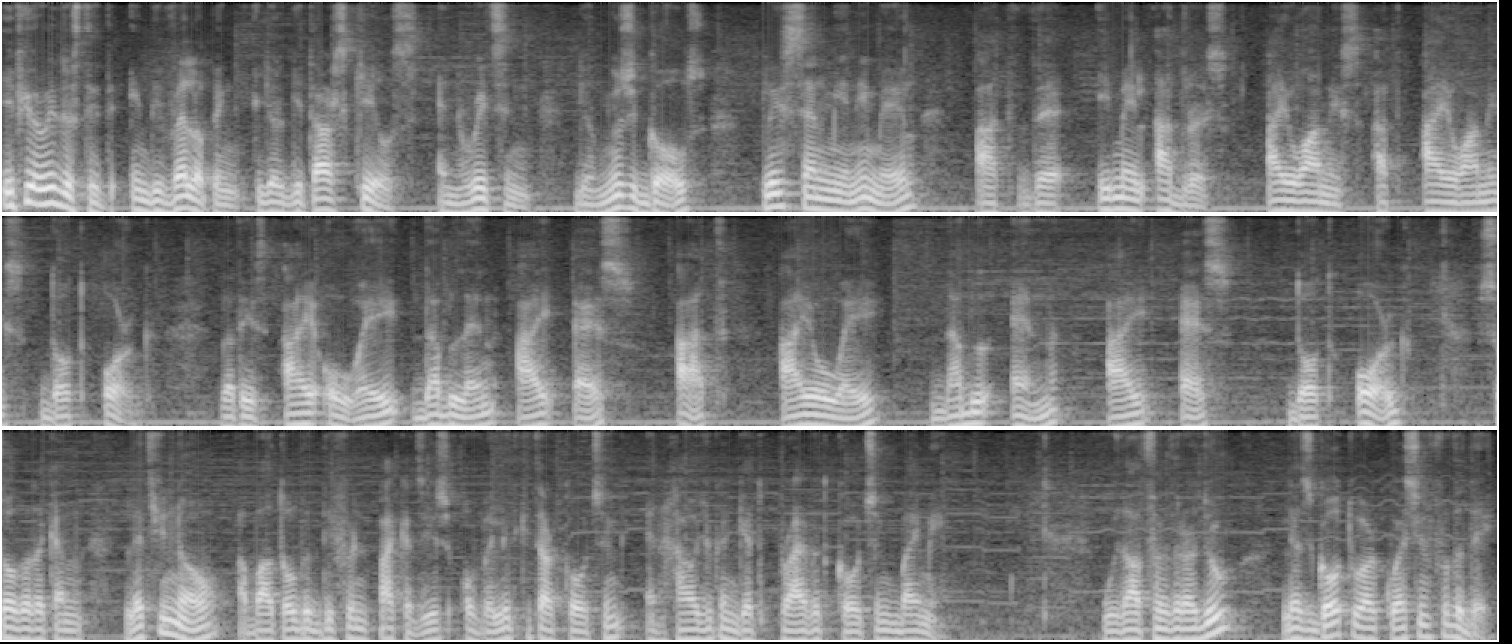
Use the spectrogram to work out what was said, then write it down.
If you're interested in developing your guitar skills and reaching your music goals, please send me an email at the email address ioannis at ioannis.org. That is I O A N N I S at I O A N N I S.org so that I can let you know about all the different packages of elite guitar coaching and how you can get private coaching by me. Without further ado, let's go to our question for the day.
